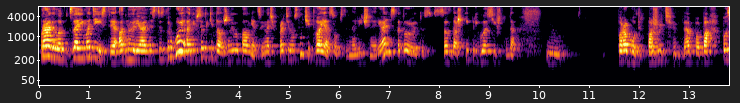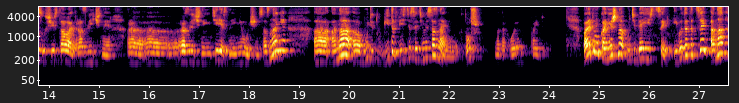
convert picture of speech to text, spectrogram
правила взаимодействия одной реальности с другой, они все-таки должны выполняться, иначе в противном случае твоя собственная личная реальность, которую ты создашь и пригласишь туда поработать, пожить, да, посуществовать различные, э, различные интересные и не очень сознания, она а, будет убита вместе с этими сознаниями. Кто ж на такое пойдет? Поэтому, конечно, у тебя есть цель. И вот эта цель, она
